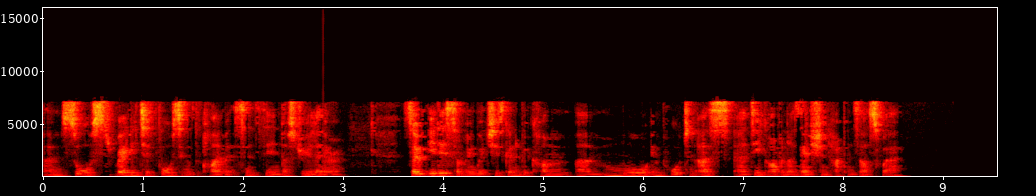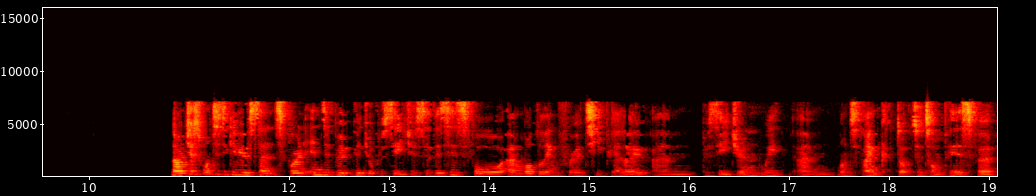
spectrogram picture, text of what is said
um, sourced radiative forcing of the climate since the industrial era. So it is something which is going to become um, more important as uh, decarbonisation happens elsewhere. Now, I just wanted to give you a sense for an individual procedure. So this is for uh, modelling for a TPLO um, procedure, and we um, want to thank Dr. Tom Pearce for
